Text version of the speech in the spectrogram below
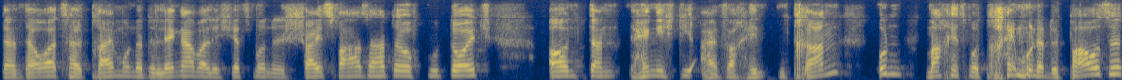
dann dauert es halt drei Monate länger, weil ich jetzt mal eine Scheißphase hatte auf gut Deutsch und dann hänge ich die einfach hinten dran und mache jetzt mal drei Monate Pause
